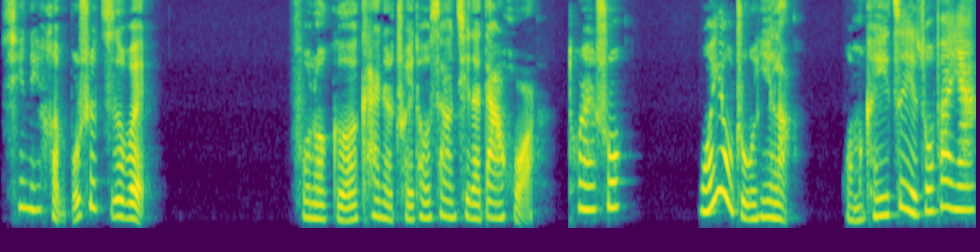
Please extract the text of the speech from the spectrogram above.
心里很不是滋味。弗洛格看着垂头丧气的大伙儿，突然说：“我有主意了，我们可以自己做饭呀！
